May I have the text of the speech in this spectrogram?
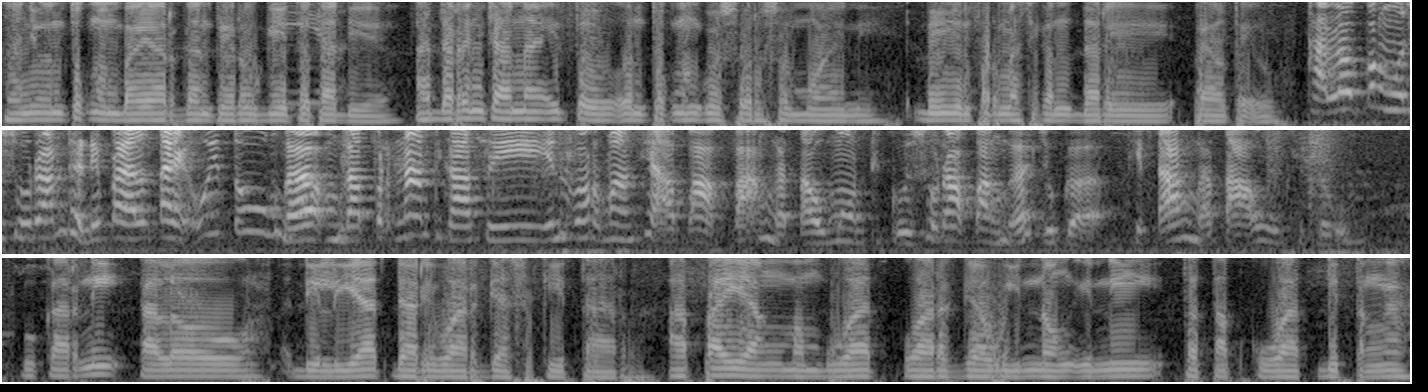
Hanya untuk membayar ganti rugi itu Iya. tadi ya. Ada rencana itu untuk menggusur semua ini diinformasikan dari PLTU. Kalau pengusuran dari PLTU itu nggak nggak pernah dikasih informasi apa-apa, nggak tahu mau digusur apa enggak juga kita nggak tahu gitu. Bu Karni, kalau dilihat dari warga sekitar, apa yang membuat warga Winong ini tetap kuat di tengah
